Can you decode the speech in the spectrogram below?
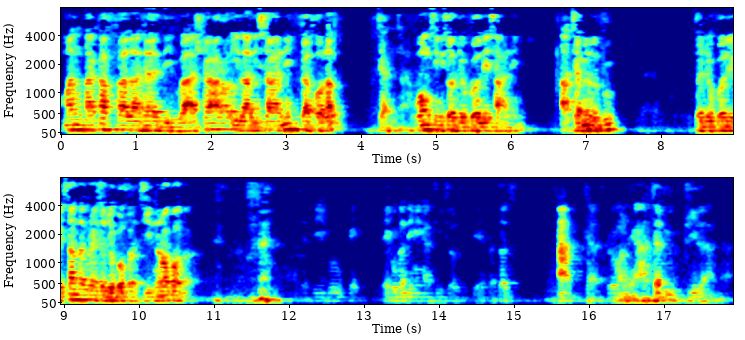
mantakaf fala hadi wa asyara ila lisani dakhalal jannah. Wong sing iso jaga tak jamin lebu. Iso jaga lisan tapi iso jaga versi neraka to. Jadi iku iku pentingnya ngaji usul Terus ada, rumahnya ada itu bilangan.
